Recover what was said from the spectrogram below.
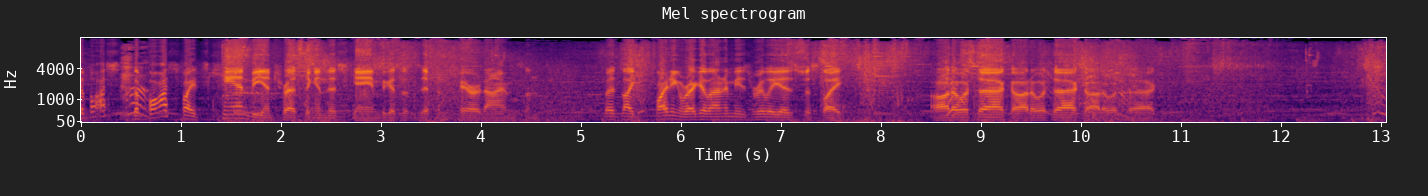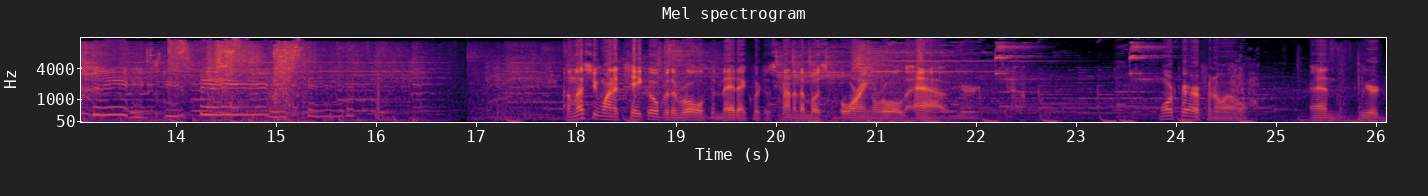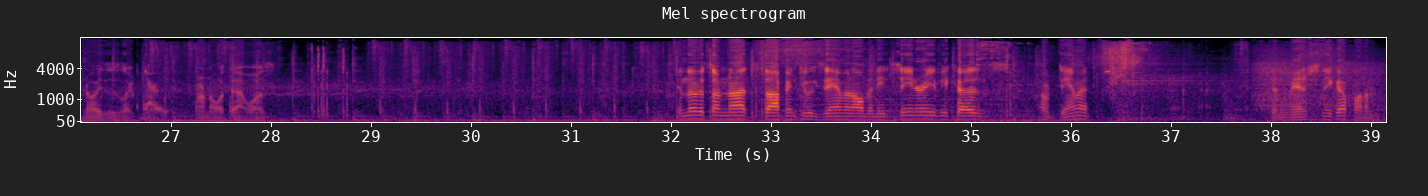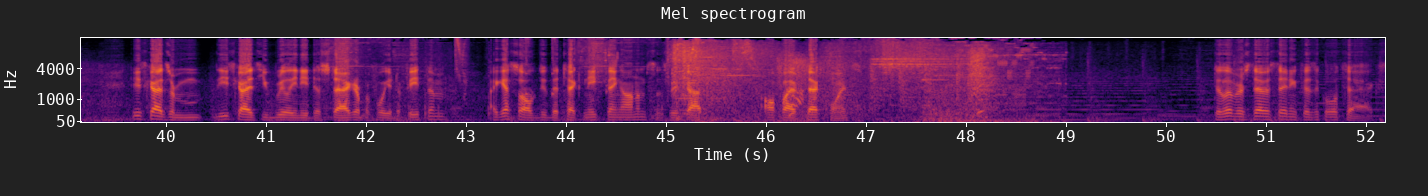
The boss the boss fights can be interesting in this game because of the different paradigms, and but like fighting regular enemies really is just like auto attack, auto attack, auto attack. Unless you want to take over the role of the medic, which is kind of the most boring role to have. You're, you know, more paraffin oil and weird noises like I don't know what that was. You'll notice I'm not stopping to examine all the neat scenery because, oh damn it, didn't manage to sneak up on them. These guys are these guys you really need to stagger before you defeat them. I guess I'll do the technique thing on them since we've got all five tech points. Delivers devastating physical attacks.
